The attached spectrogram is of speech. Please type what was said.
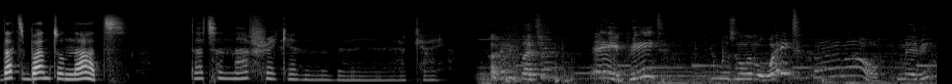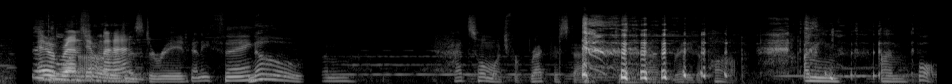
That's Bantu knots. That's an African. Okay. Hey, Fletcher. Hey, Pete. You losing a little weight? I don't know. Maybe. Hey, Randy Sorry, man. Mr. Reed. Anything? No. Um, had so much for breakfast, I'm just about ready to pop. I mean, I'm full.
